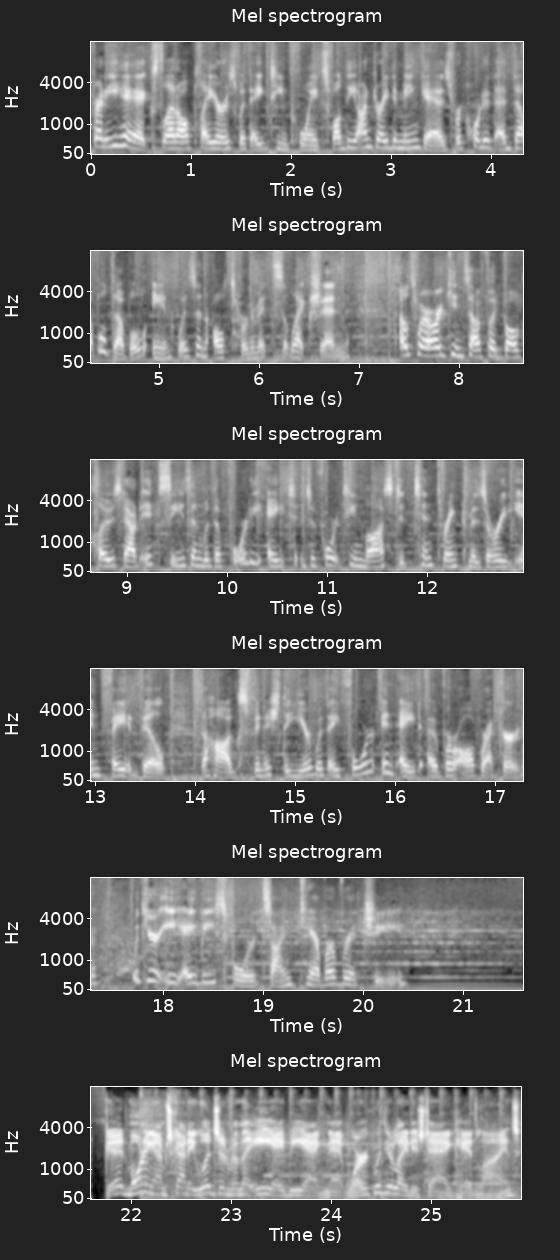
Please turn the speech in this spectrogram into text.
Freddie Hicks led all players with 18 points, while Dyondre Dominguez recorded a double double and was an all tournament selection. Elsewhere, Arkansas football closed out its season with a 48 14 loss to 10th ranked Missouri in Fayetteville. The Hogs finished the year with a 4 8 overall record. With your EAB Sports, I'm Kara Ritchie. Good morning. I'm Scotty Woodson from the EAB Ag Network with your latest ag headlines.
